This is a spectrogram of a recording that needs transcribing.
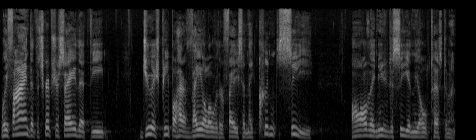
We find that the scriptures say that the Jewish people had a veil over their face and they couldn't see all they needed to see in the Old Testament.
